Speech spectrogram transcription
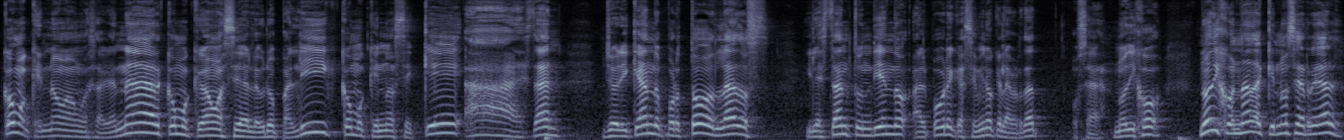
¿Cómo que no vamos a ganar? ¿Cómo que vamos a ir a la Europa League? ¿Cómo que no sé qué? Ah, están lloriqueando por todos lados y le están tundiendo al pobre Casemiro que la verdad, o sea, no dijo, no dijo nada que no sea real.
